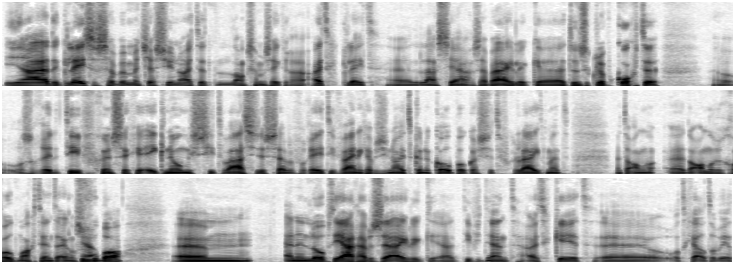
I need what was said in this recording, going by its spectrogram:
Ja, de Glazers hebben Manchester United langzaam zeker uitgekleed eh, de laatste jaren. Ze hebben eigenlijk, toen ze de club kochten, was een relatief gunstige economische situatie. Dus ze hebben voor relatief weinig hebben ze United kunnen kopen. Ook als je het vergelijkt met, met de, an- eh, de andere grootmachten in het Engelse Ja. voetbal. Ehm, en in de loop der jaren hebben ze eigenlijk ja, dividend uitgekeerd. eh, wat geld alweer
